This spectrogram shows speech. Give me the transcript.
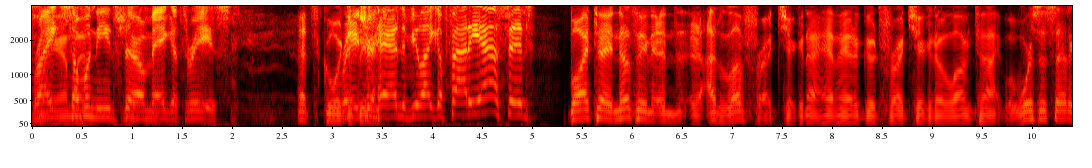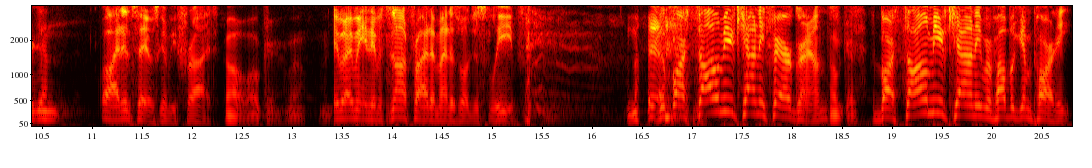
right. Salmon, Someone needs their omega threes. That's going Raise to be. your hand if you like a fatty acid. Boy, I tell you nothing. And uh, I love fried chicken. I haven't had a good fried chicken in a long time. Where's this at again? Well, I didn't say it was going to be fried. Oh, okay. Well, If, I mean, if it's not fried, I might as well just leave. the Bartholomew County Fairgrounds, Okay. the Bartholomew County Republican Party,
